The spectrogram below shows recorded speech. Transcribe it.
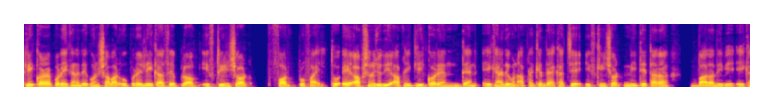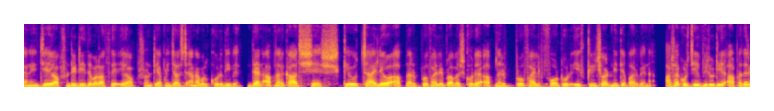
ক্লিক করার পর এখানে দেখুন সবার উপরে লেখা আছে ব্লক স্ক্রিনশট ফর প্রোফাইল তো এই অপশানে যদি আপনি ক্লিক করেন দেন এখানে দেখুন আপনাকে দেখাচ্ছে স্ক্রিনশট নিতে তারা বাধা দিবে। এখানে যে অপশনটি ডিটেবল আছে, এই অপশনটি আপনি জাস্ট অ্যানাবল করে দিবেন। দেন আপনার কাজ শেষ। কেউ চাইলেও আপনার প্রোফাইলে প্রবেশ করে আপনার প্রোফাইল ফটোর স্ক্রিনশট নিতে পারবে না। আশা করছি এই ভিডিওটি আপনাদের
